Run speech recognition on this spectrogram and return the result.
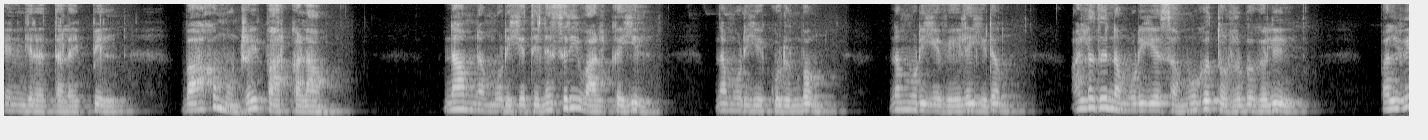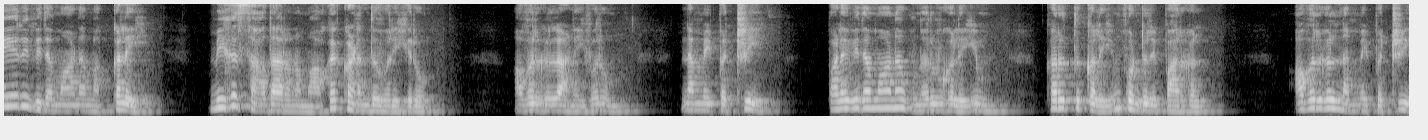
என்கிற தலைப்பில் பாகம் ஒன்றை பார்க்கலாம். நாம் நம்முடைய தினசரி வாழ்க்கையில் நம்முடைய குடும்பம் நம்முடைய வேலையிடம் அல்லது நம்முடைய சமூக தொடர்புகளில் பல்வேறு விதமான மக்களை மிக சாதாரணமாக கடந்து வருகிறோம். அவர்கள் அனைவரும் நம்மை பற்றி பலவிதமான உணர்வுகளையும் கருத்துக்களையும் கொண்டிருப்பார்கள். அவர்கள் நம்மை பற்றி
